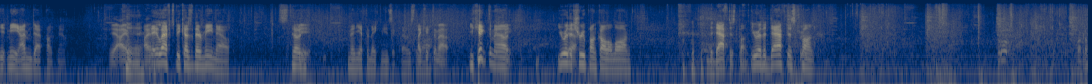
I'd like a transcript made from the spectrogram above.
It me. I'm Daft Punk now. Yeah, I am. I They left because they're me now. So yeah. and then you have to make music. though. was the I law. kicked him out. You kicked him out. Me. You were the true punk all along. the daftest punk. You were the daftest punk. Orbital.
